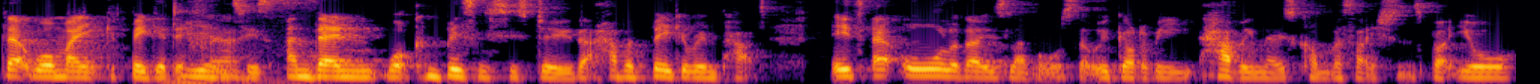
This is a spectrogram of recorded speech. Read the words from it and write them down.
that will make bigger differences. Yes. And then what can businesses do that have a bigger impact? It's at all of those levels that we've got to be having those conversations. But your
